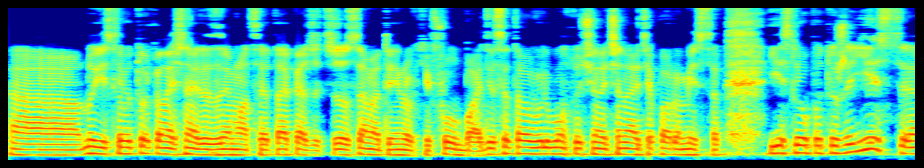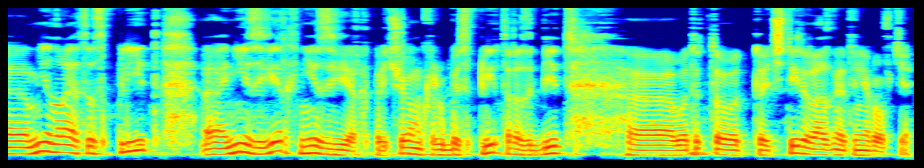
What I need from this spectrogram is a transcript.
ну, если вы только начинаете заниматься, это опять же те же самые тренировки full body. С этого вы в любом случае начинаете пару месяцев. Если опыт уже есть, э, мне нравится сплит э, низ вверх, низ вверх. Причем как бы сплит разбит э, вот это вот четыре разные тренировки.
